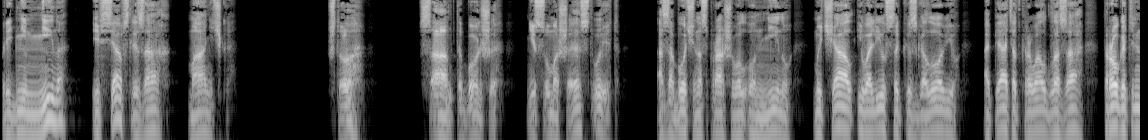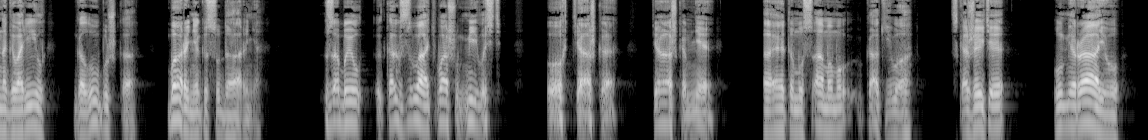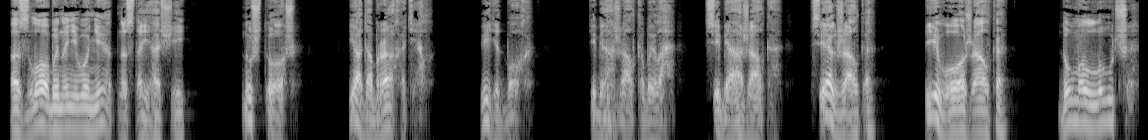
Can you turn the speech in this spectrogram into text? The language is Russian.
Пред ним Нина и вся в слезах Манечка. — Что, сам-то больше не сумасшествует? — озабоченно спрашивал он Нину, мычал и валился к изголовью, опять открывал глаза, трогательно говорил «Голубушка, барыня-государыня, забыл, как звать вашу милость. Ох, тяжко, тяжко мне, а этому самому, как его, Скажите, умираю, а злобы на него нет настоящей. Ну что ж, я добра хотел. Видит Бог, тебя жалко было, себя жалко, всех жалко, его жалко. Думал лучше,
